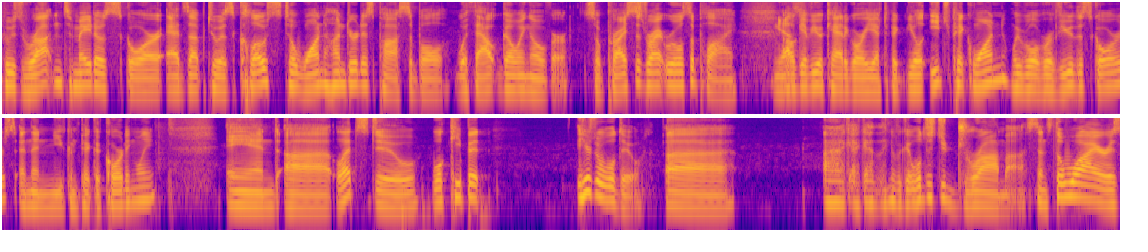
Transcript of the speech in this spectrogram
whose Rotten Tomatoes score adds up to as close to 100 as possible without going over. So Price is Right rules apply. Yes. I'll give you a category. You have to pick. You'll each pick one. We will review the scores, and then you can pick accordingly. And uh, let's do. We'll keep it. Here's what we'll do. Uh, I, I gotta think of a good. We'll just do drama since The Wire is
